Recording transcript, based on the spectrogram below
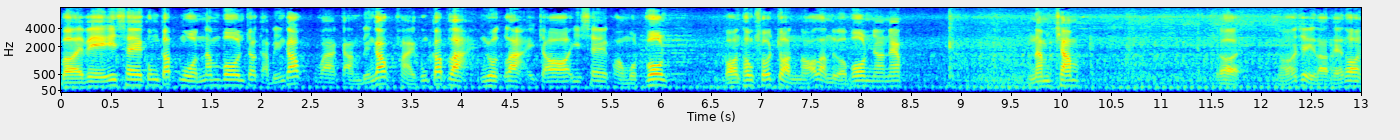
Bởi vì IC cung cấp nguồn 5V cho cảm biến góc và cảm biến góc phải cung cấp lại, ngược lại cho IC khoảng 1V. Còn thông số chuẩn nó là nửa V nha anh em. 500 rồi, nó chỉ là thế thôi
